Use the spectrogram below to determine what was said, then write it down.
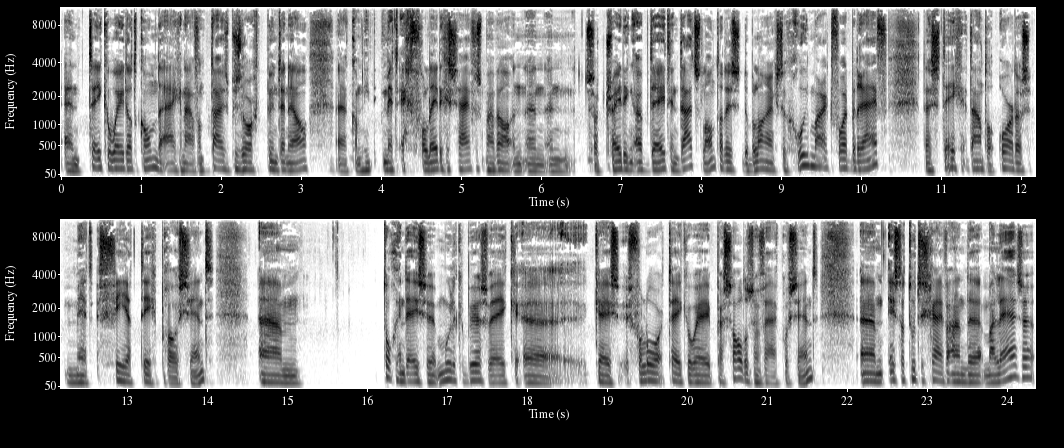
En Takeaway.com, de eigenaar van thuisbezorgd.nl, uh, kwam niet met echt volledige cijfers, maar wel een, een, een soort trading update in Duitsland. Dat is de belangrijkste groeimarkt voor het bedrijf. Daar steeg het aantal orders met 40 procent. Um, toch in deze moeilijke beursweek, Kees, verloor takeaway per saldo zo'n 5%. Um, is dat toe te schrijven aan de malaise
